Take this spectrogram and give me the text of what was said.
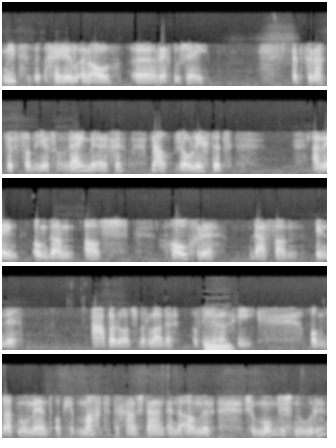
niet geheel en al uh, recht door zee. Het karakter van de heer Van Wijnbergen, nou, zo ligt het. Alleen om dan als hogere daarvan in de apenrotsbeladder of de hiërarchie... Mm. om dat moment op je macht te gaan staan en de ander zijn mond te snoeren...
